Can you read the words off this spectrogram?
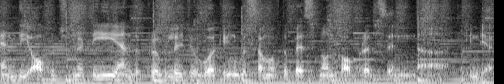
and the opportunity and the privilege of working with some of the best known corporates in uh, India.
